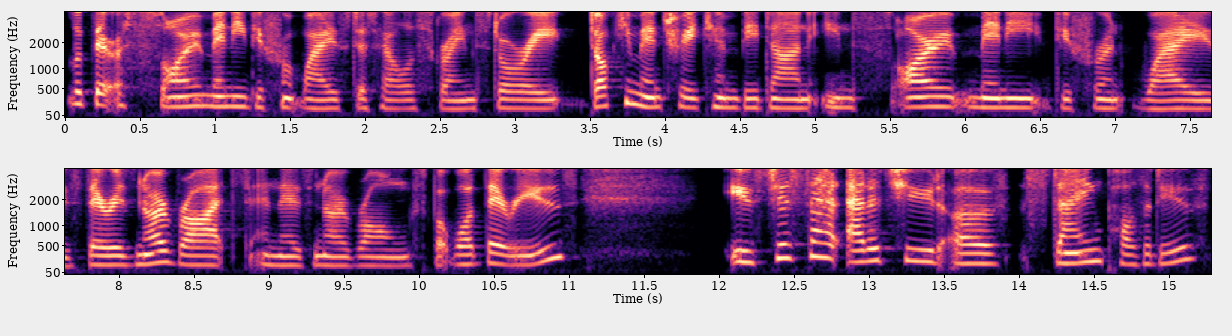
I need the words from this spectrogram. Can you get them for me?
Look, there are so many different ways to tell a screen story. Documentary can be done in so many different ways. There is no rights and there's no wrongs, but what there is is just that attitude of staying positive,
